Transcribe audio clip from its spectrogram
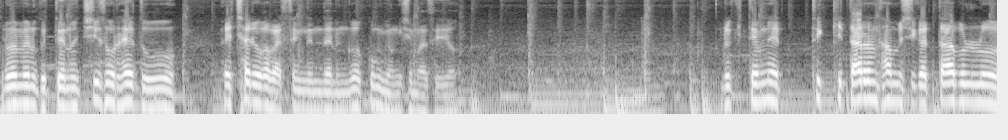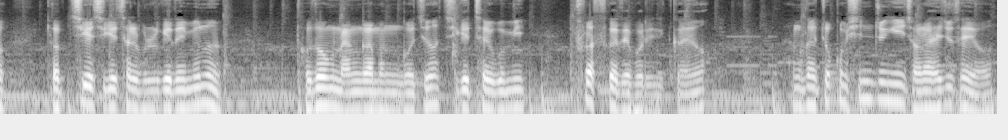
그러면 그때는 취소를 해도 회차료가 발생된다는 거 꼭 명심하세요. 그렇기 때문에 특히 다른 사무실과 더블로 겹치게 지게차를 부르게 되면은 더더욱 난감한 거죠. 지게차 요금이 플러스가 돼 버리니까요. 항상 조금 신중히 전화해 주세요.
